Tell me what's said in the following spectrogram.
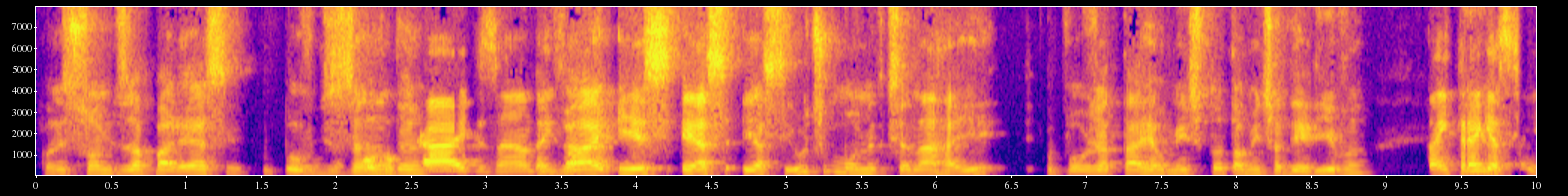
Quando esse homem desaparece, o povo desanda. O povo cai, desanda. E vai, e esse, esse, esse último momento que você narra aí, o povo já está realmente totalmente à deriva. Está entregue assim.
